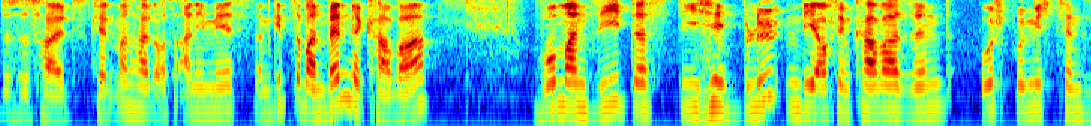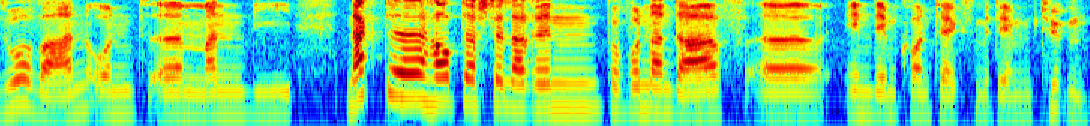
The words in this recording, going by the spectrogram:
das ist halt, das kennt man halt aus Animes. Dann gibt's aber ein Wendecover, wo man sieht, dass die Blüten, die auf dem Cover sind, ursprünglich Zensur waren und äh, man die nackte Hauptdarstellerin bewundern darf äh, in dem Kontext mit dem Typen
